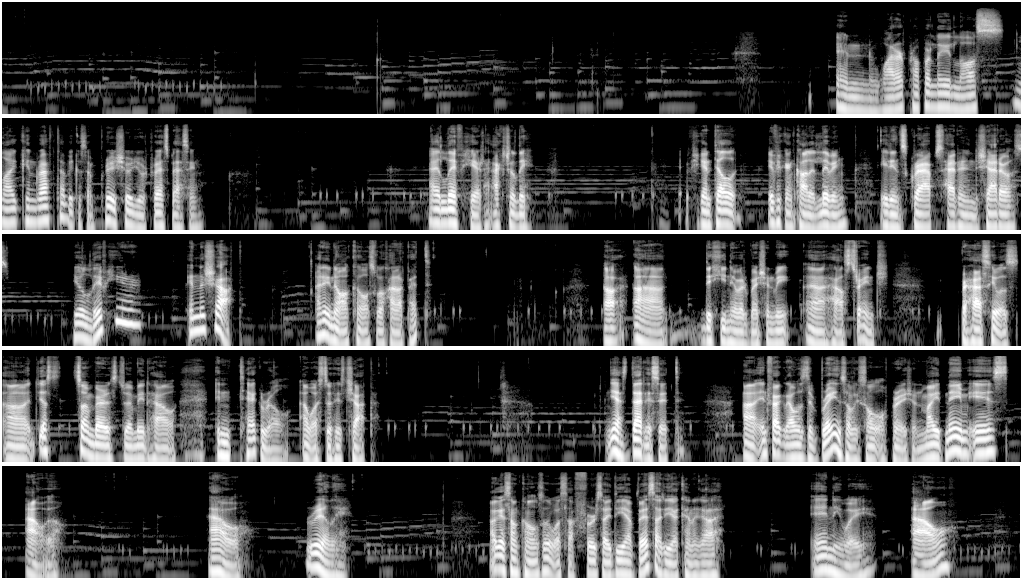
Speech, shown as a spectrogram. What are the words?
And what are properly laws like in Rafta? Because I'm pretty sure you're trespassing. I live here, actually. If you can tell, if you can call it living, eating scraps, hiding in the shadows. You live here, in the shop. I didn't know Uncle Oswald had a pet. Uh, uh, did he never mention me? Uh, how strange. Perhaps he was, uh, just so embarrassed to admit how integral I was to his shop. Yes, that is it. Uh, in fact, I was the brains of his whole operation. My name is Owl. Owl. Really? I guess Uncle Oswald was a first idea, best idea kind of guy. Anyway, Owl.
